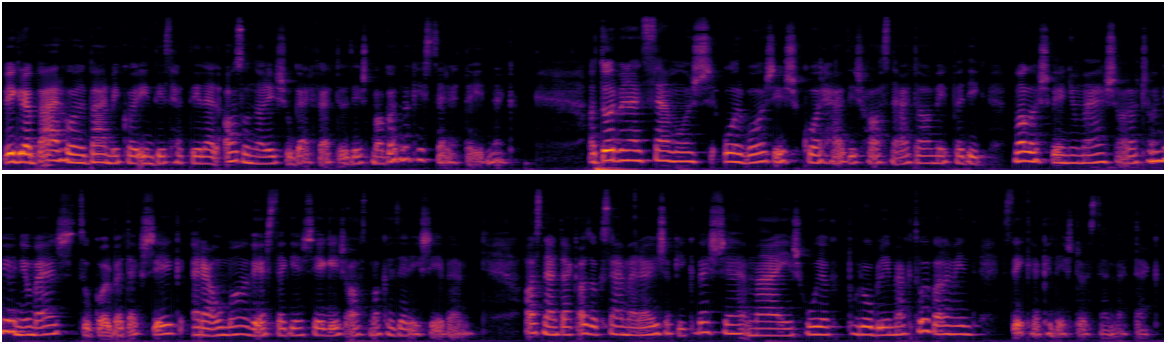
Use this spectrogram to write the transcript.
Végre bárhol, bármikor intézhettél el azonnali sugárfertőzést magadnak és szeretteidnek. A torbenát számos orvos és kórház is használta, mégpedig magas vérnyomás, alacsony vérnyomás, cukorbetegség, reuma, vérszegénység és asztma kezelésében. Használták azok számára is, akik vese, máj és hólyak problémáktól, valamint székrekedéstől szenvedtek.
